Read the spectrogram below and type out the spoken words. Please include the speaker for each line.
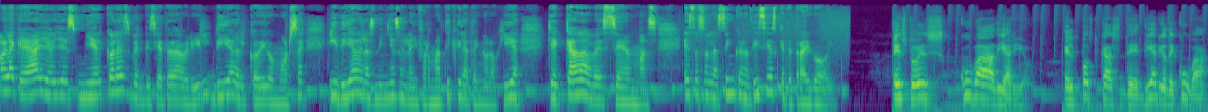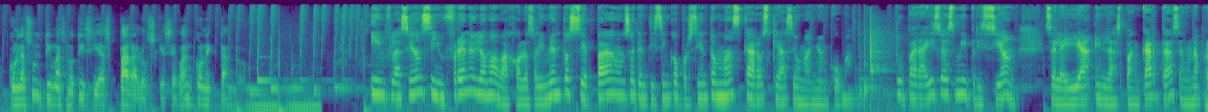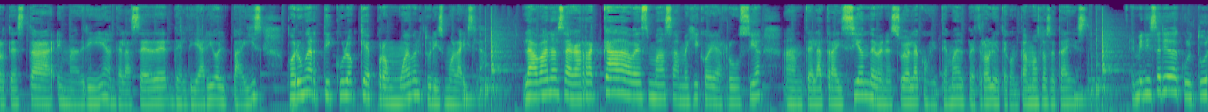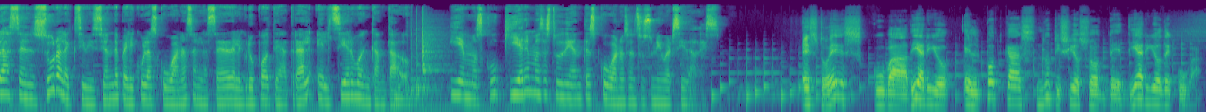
Speaker 1: Hola, ¿qué hay? Hoy es miércoles 27 de abril, día del código Morse y día de las niñas en la informática y la tecnología, que cada vez sean más. Estas son las cinco noticias que te traigo hoy.
Speaker 2: Esto es Cuba a Diario, el podcast de Diario de Cuba con las últimas noticias para los que se van conectando.
Speaker 1: Inflación sin freno y loma abajo. Los alimentos se pagan un 75% más caros que hace un año en Cuba. Tu paraíso es mi prisión. Se leía en las pancartas en una protesta en Madrid ante la sede del diario El País por un artículo que promueve el turismo a la isla. La Habana se agarra cada vez más a México y a Rusia ante la traición de Venezuela con el tema del petróleo. Te contamos los detalles. El Ministerio de Cultura censura la exhibición de películas cubanas en la sede del grupo teatral El Ciervo Encantado. Y en Moscú quieren más estudiantes cubanos en sus universidades.
Speaker 2: Esto es Cuba a Diario, el podcast noticioso de Diario de Cuba.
